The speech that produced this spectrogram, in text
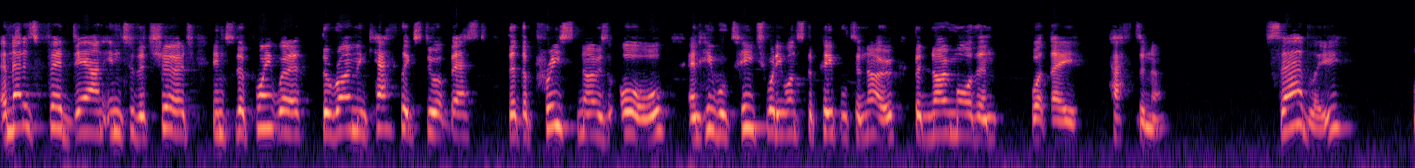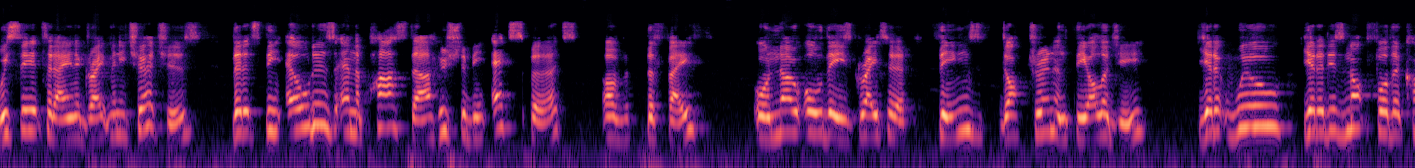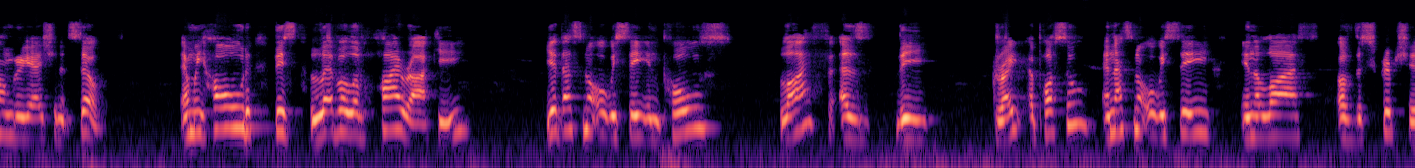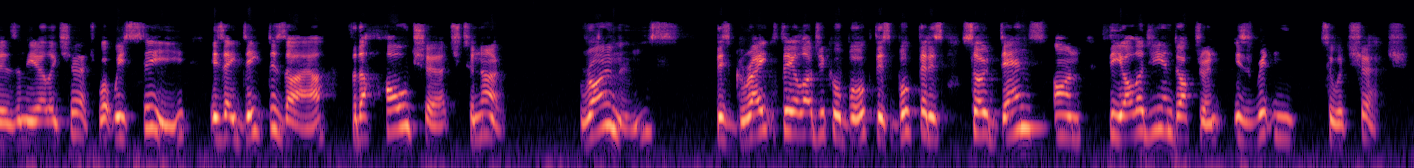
And that is fed down into the church, into the point where the Roman Catholics do it best that the priest knows all and he will teach what he wants the people to know, but no more than what they have to know. Sadly, we see it today in a great many churches that it's the elders and the pastor who should be experts of the faith or know all these greater things, doctrine and theology, yet it will, yet it is not for the congregation itself. And we hold this level of hierarchy, yet that's not what we see in Paul's life as the great apostle, and that's not what we see in the life of the scriptures in the early church. What we see is a deep desire for the whole church to know. Romans, this great theological book, this book that is so dense on theology and doctrine, is written to a church,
